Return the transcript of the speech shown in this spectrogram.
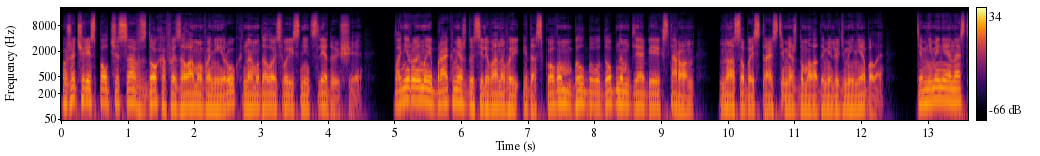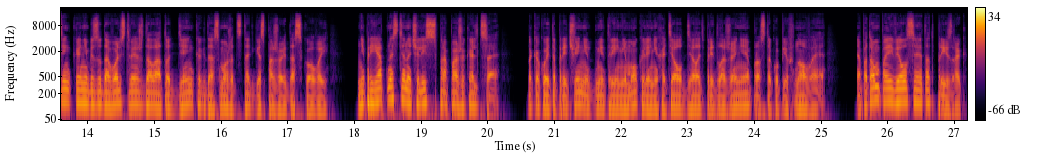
Уже через полчаса вздохов и заламываний рук нам удалось выяснить следующее. Планируемый брак между Селивановой и Досковым был бы удобным для обеих сторон, но особой страсти между молодыми людьми не было. Тем не менее, Настенька не без удовольствия ждала тот день, когда сможет стать госпожой Досковой. Неприятности начались с пропажи кольца — по какой-то причине Дмитрий не мог или не хотел делать предложение, просто купив новое. А потом появился этот призрак.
